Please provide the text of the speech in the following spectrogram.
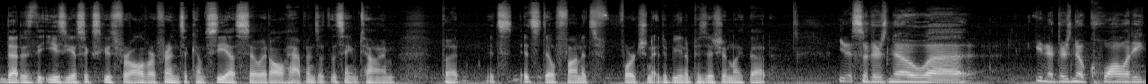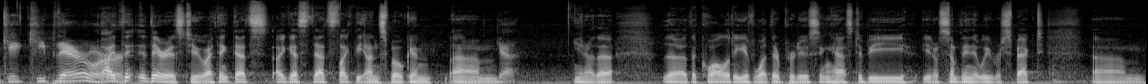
that is the easiest excuse for all of our friends to come see us. So it all happens at the same time. But it's it's still fun. It's fortunate to be in a position like that. Yeah, so there's no, uh, you know, there's no quality gatekeep there, or I think there is too. I think that's I guess that's like the unspoken. Um, yeah, you know the the the quality of what they're producing has to be you know something that we respect um,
